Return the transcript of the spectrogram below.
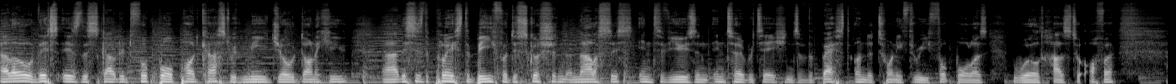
Hello, this is the Scouted Football Podcast with me, Joe Donahue. Uh, this is the place to be for discussion, analysis, interviews, and interpretations of the best under 23 footballers the world has to offer.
